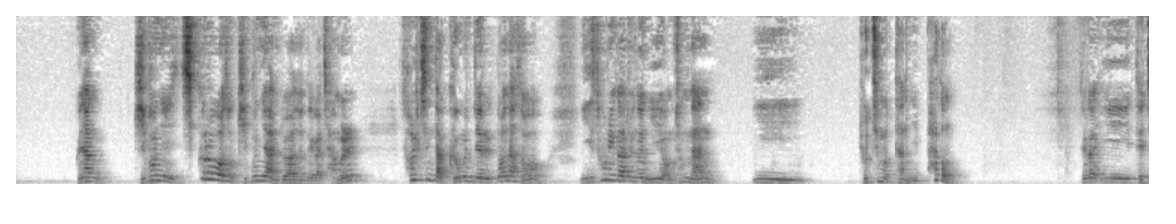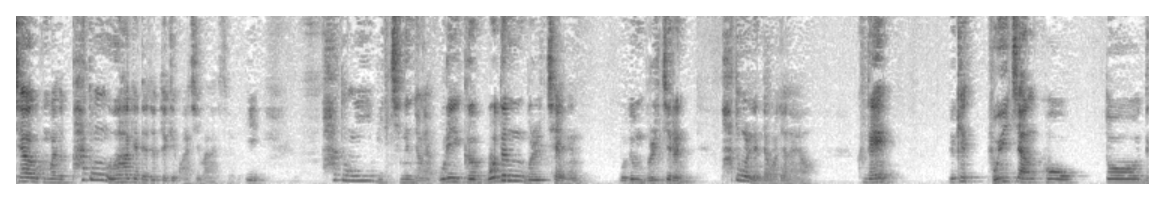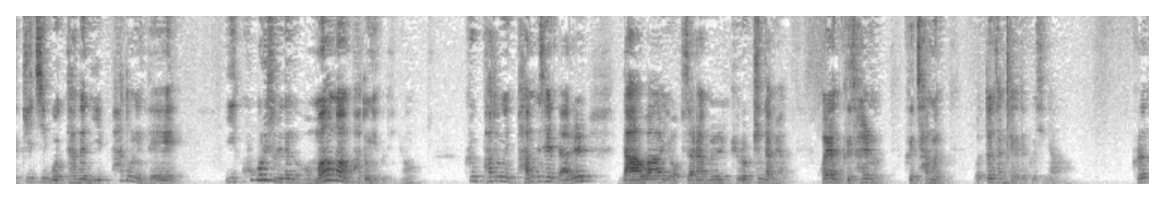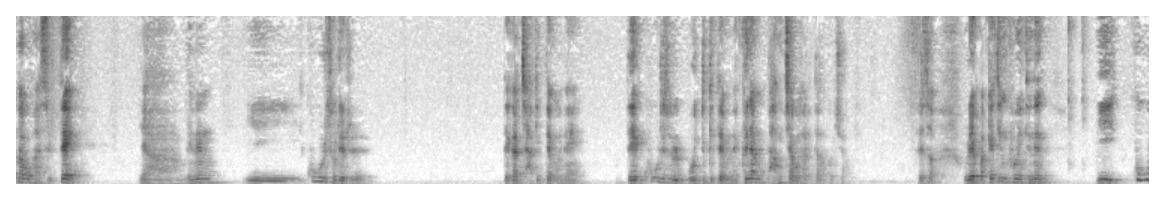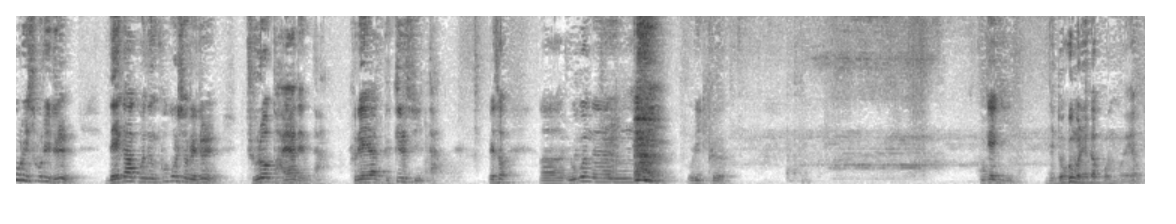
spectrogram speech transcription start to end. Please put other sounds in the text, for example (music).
그냥 기분이 시끄러워서 기분이 안 좋아서 내가 잠을 설친다 그 문제를 떠나서 이 소리가 주는 이 엄청난 이 좋지 못한 이 파동. 제가 이 대체하고 공부하면서 파동의학에 대해서 되게 관심이 많았어요. 이 파동이 미치는 영향. 우리 그 모든 물체는 모든 물질은 파동을 낸다고 하잖아요. 근데 이렇게 보이지 않고 또 느끼지 못하는 이 파동인데 이 코골이 소리는 어마어마한 파동이거든요. 그 파동이 밤새 나를 나와 옆 사람을 괴롭힌다면 과연 그 삶은 그 잠은 어떤 상태가 될 것이냐 그런다고 봤을 때 야, 우리는 이 코골이 소리를 내가 자기 때문에 내 코골이 소리를 못 듣기 때문에 그냥 방치하고 살았다는 거죠. 그래서 우리의 마케팅 포인트는 이 코골이 소리를 내가 보는 코골이 소리를 들어봐야 된다. 그래야 느낄 수 있다. 그래서 어 요거는 (coughs) 우리 그 고객이 이제 녹음을 해갖고 오는 거예요.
